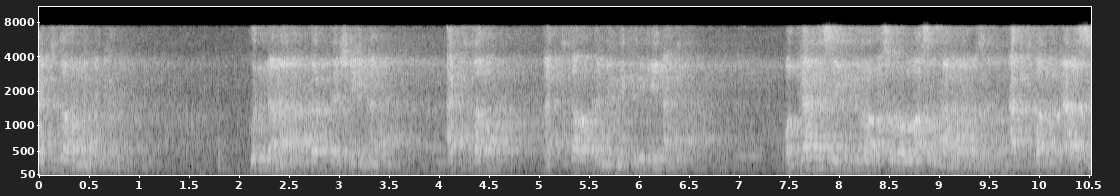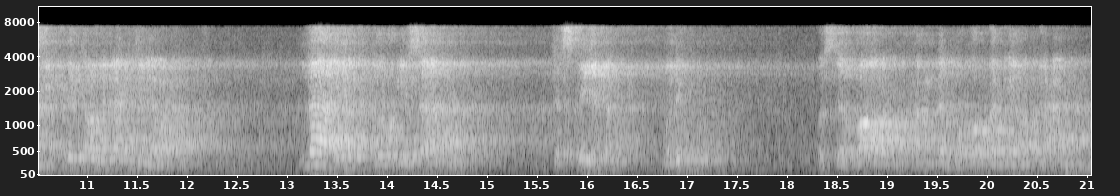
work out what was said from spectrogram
أكثر من ذكره كلما أحببت شيئا أكثر أكثرت من ذكره أكثر. وكان سيدنا رسول الله صلى الله عليه وسلم أكثر الناس ذكرا لله جل وعلا. لا يكثر لسانه تسبيحا وذكرا واستغفارا وحمدا وقربا يا رب العالمين.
